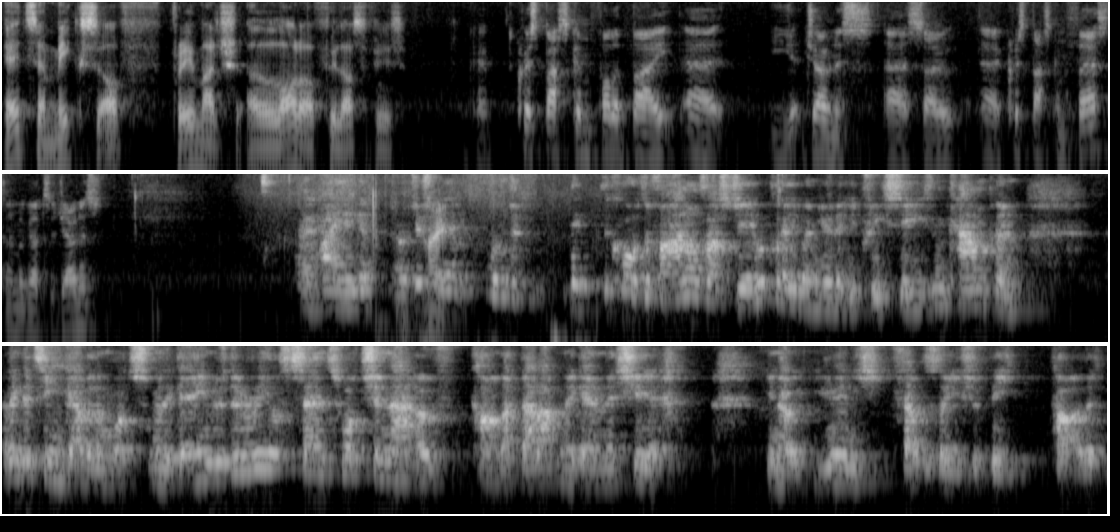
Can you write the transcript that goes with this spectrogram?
it's a mix of pretty much a lot of philosophies. Okay, Chris Bascombe followed by uh, Jonas. Uh, so uh, Chris Bascombe first, and then we'll go to Jonas. Uh, hi again. I just Hi. um, wondered, I think the quarterfinals last year were played when you were at your pre-season camp, and I think the team gathered and watched some of the games. Was there a real sense watching that of can't let that happen again this year? You know, you really felt as though you should be part of it.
